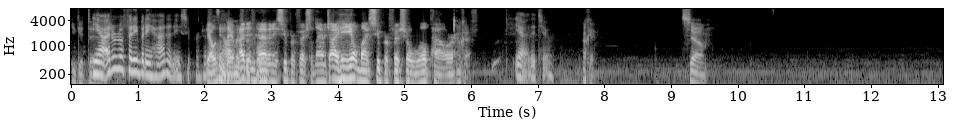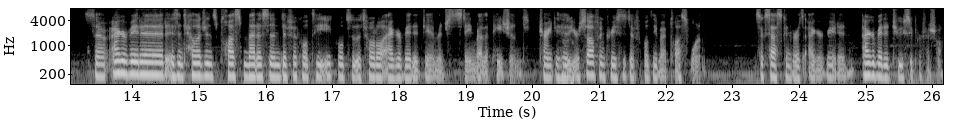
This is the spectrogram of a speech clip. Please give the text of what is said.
you get to. Yeah, I don't know if anybody had any superficial. Yeah, I wasn't I, damaged I didn't before. have any superficial damage. I healed my superficial willpower. Okay. Yeah, I did too. So, So aggravated is intelligence plus medicine difficulty equal to the total aggravated damage sustained by the patient. Trying to heal Mhm. yourself increases difficulty by plus one. Success converts aggravated aggravated to superficial.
